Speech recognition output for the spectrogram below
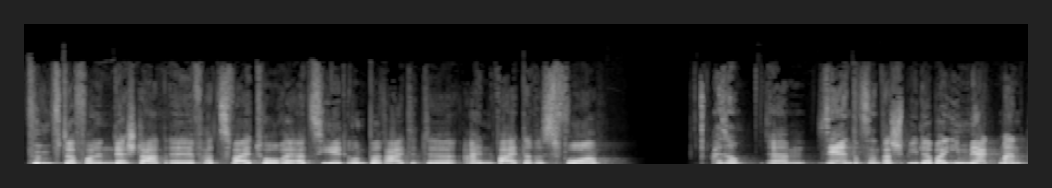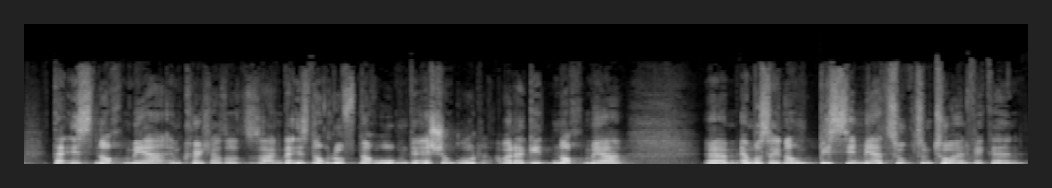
fünf davon in der Startelf, hat zwei Tore erzielt und bereitete ein weiteres vor. Also ähm, sehr interessanter Spieler. Bei ihm merkt man, da ist noch mehr im Köcher sozusagen, da ist noch Luft nach oben. Der ist schon gut, aber da geht noch mehr. Ähm, er muss vielleicht noch ein bisschen mehr Zug zum Tor entwickeln,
